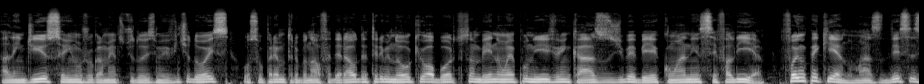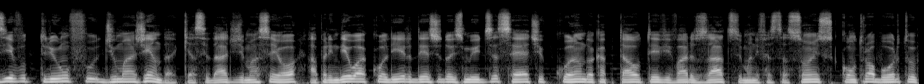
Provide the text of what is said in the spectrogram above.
Além disso, em um julgamento de 2022, o Supremo Tribunal Federal determinou que o aborto também não é punível em casos de bebê com anencefalia. Foi um pequeno, mas decisivo triunfo de uma agenda que a cidade de Maceió aprendeu a acolher desde 2017, quando a capital teve vários atos e manifestações contra o aborto,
